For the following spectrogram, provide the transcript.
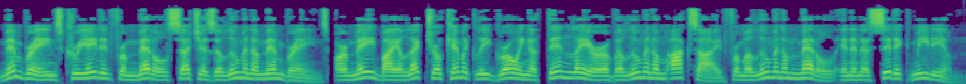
Membranes created from metals such as alumina membranes, are made by electrochemically growing a thin layer of aluminum oxide from aluminum metal in an acidic medium.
